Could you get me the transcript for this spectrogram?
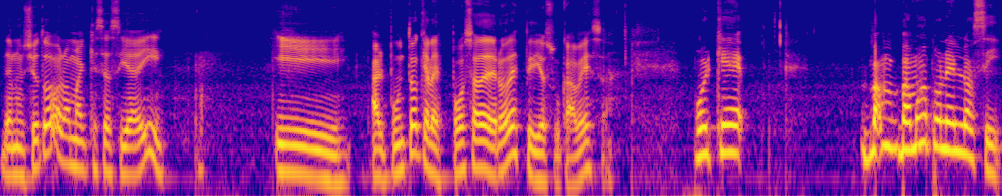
denunció todo lo mal que se hacía ahí. Y al punto que la esposa de Herodes pidió su cabeza. Porque vamos a ponerlo así.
